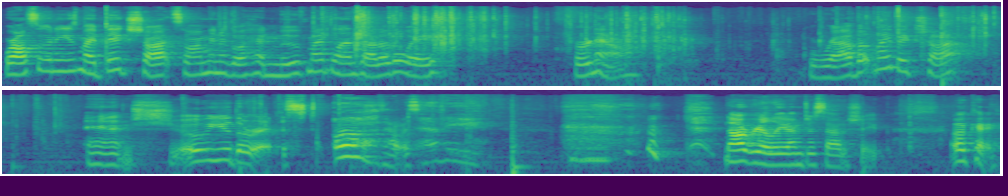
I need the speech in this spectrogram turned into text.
We're also gonna use my big shot, so I'm gonna go ahead and move my blends out of the way for now. Grab up my big shot and show you the rest. Oh, that was heavy. Not really, I'm just out of shape. Okay,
